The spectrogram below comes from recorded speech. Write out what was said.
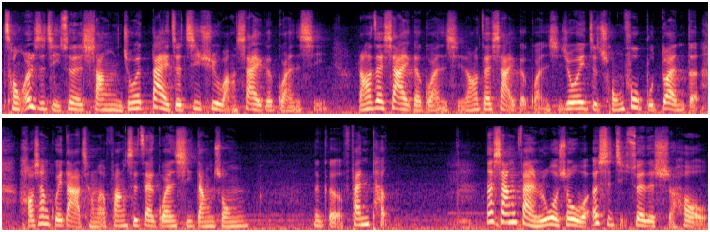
从二十几岁的伤，你就会带着继续往下一个关系，然后再下一个关系，然后再下一个关系，就会一直重复不断的，好像鬼打墙的方式在关系当中那个翻腾。那相反，如果说我二十几岁的时候，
